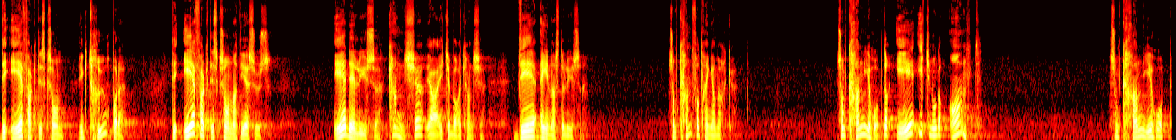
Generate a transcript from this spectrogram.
Det er faktisk sånn. Jeg tror på det. Det er faktisk sånn at Jesus er det lyset kanskje, ja, ikke bare kanskje, det eneste lyset som kan fortrenge mørket. Som kan gi håp. Det er ikke noe annet som kan gi håp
